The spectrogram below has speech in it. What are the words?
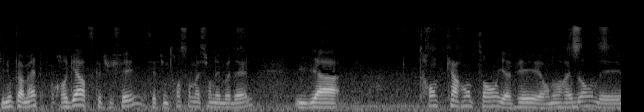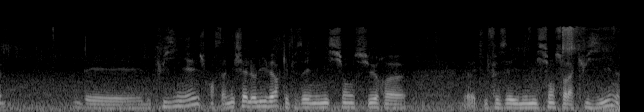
qui nous permettent, regarde ce que tu fais, c'est une transformation des modèles. Il y a 30-40 ans, il y avait en noir et blanc des, cuisiniers, je pense à Michel Oliver qui faisait une émission sur, euh, qui faisait une émission sur la cuisine.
